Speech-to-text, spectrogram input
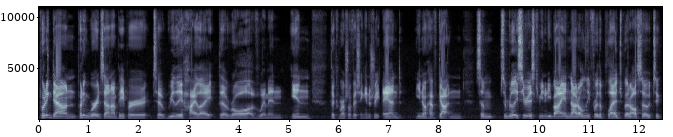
putting down, putting words down on paper to really highlight the role of women in the commercial fishing industry, and you know, have gotten some some really serious community buy-in, not only for the pledge, but also to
